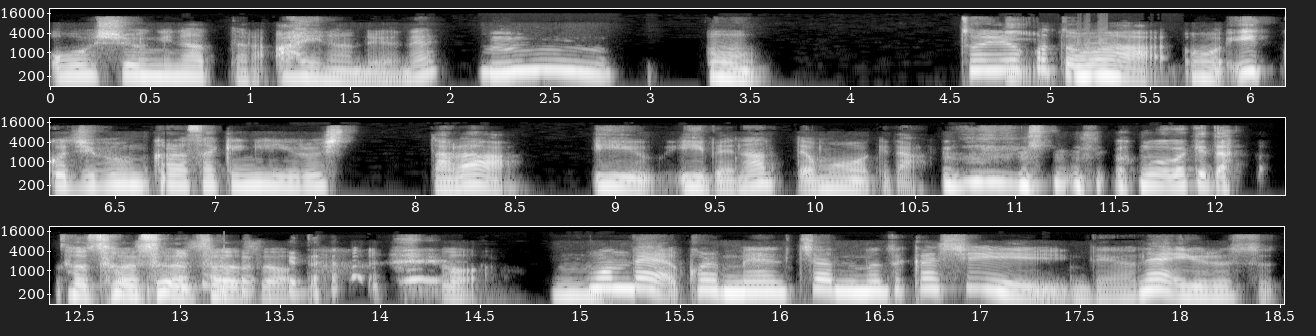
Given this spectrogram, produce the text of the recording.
応酬になったら愛なんだよね。うんうん。ということは、うん一個自分から先に許したら、いい、いいべなって思うわけだ。うん 思うわけだ。そうそうそうそうそう。そう。うんほんで、これめっちゃ難しいんだよね、許すって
